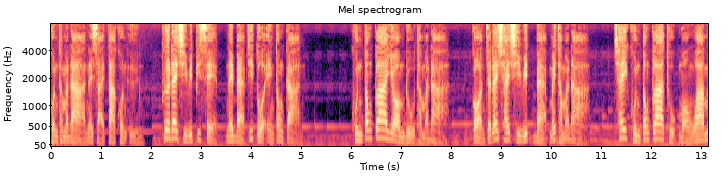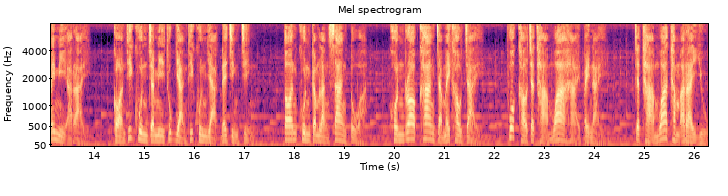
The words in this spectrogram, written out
คนธรรมดาในสายตาคนอื่น เพื่อได้ชีวิตพิเศษในแบบที่ตัวเองต้องการ คุณต้องกล้ายอมดูธรรมดา ก่อนจะได้ใช้ชีวิตแบบไม่ธรรมดา ใช่คุณต้องกล้าถูกมองว่าไม่มีอะไร ก่อนที่คุณจะมีทุกอย่างที่คุณอยากได้จริง ๆ ตอนคุณกำลังสร้างตัว คนรอบข้างจะไม่เข้าใจ พวกเขาจะถามว่าหายไปไหน จะถามว่าทำอะไรอยู่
